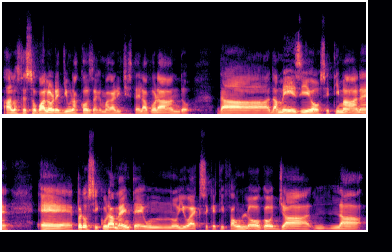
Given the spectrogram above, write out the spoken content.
ha lo stesso valore di una cosa che magari ci stai lavorando da, da mesi o settimane, eh, però sicuramente uno UX che ti fa un logo già l'ha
